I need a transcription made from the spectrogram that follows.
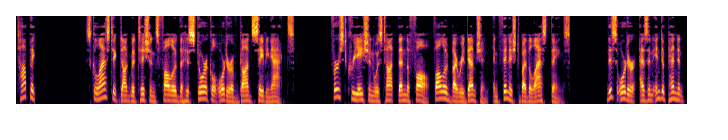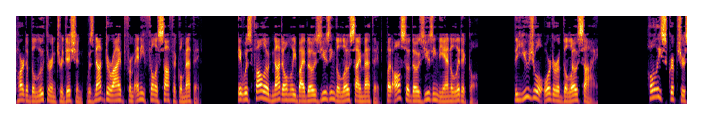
Topic: Scholastic dogmaticians followed the historical order of God's saving acts. First creation was taught, then the fall, followed by redemption, and finished by the last things. This order, as an independent part of the Lutheran tradition, was not derived from any philosophical method. It was followed not only by those using the loci method, but also those using the analytical. The usual order of the loci. Holy Scriptures.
